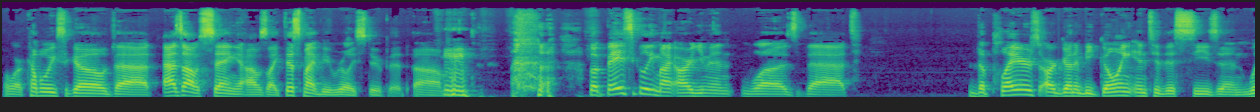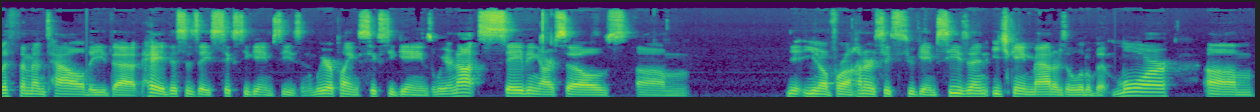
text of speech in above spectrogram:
or a couple weeks ago that as I was saying it, I was like, this might be really stupid. Um, but basically, my argument was that the players are going to be going into this season with the mentality that, hey, this is a 60 game season. We are playing 60 games. We are not saving ourselves, um, you know, for a 162 game season. Each game matters a little bit more. Um,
